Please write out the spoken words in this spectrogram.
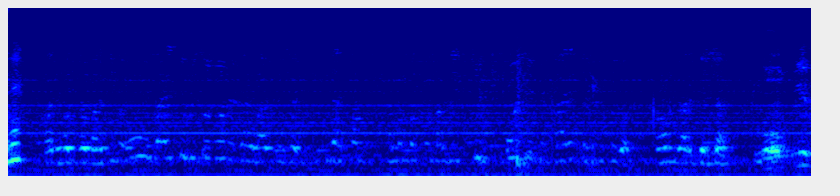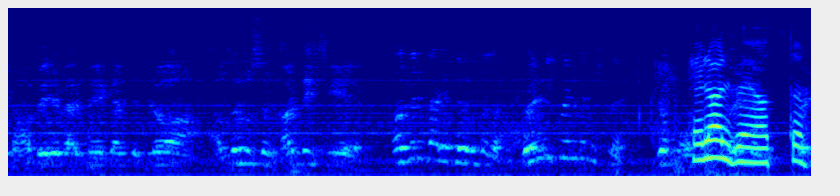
Mi? Yok o Helal be attı.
